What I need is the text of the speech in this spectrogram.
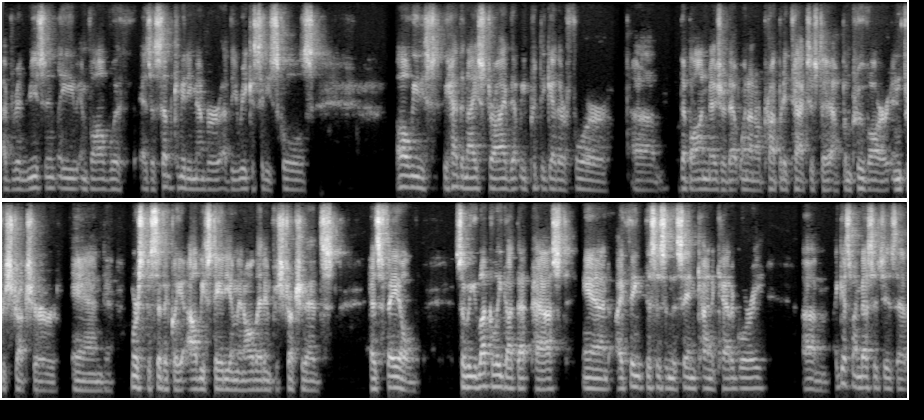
I've been recently involved with as a subcommittee member of the Eureka City Schools. Always, we had the nice drive that we put together for um, the bond measure that went on our property taxes to help improve our infrastructure and more specifically Albee Stadium and all that infrastructure that's has failed. So we luckily got that passed, and I think this is in the same kind of category. Um, I guess my message is that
